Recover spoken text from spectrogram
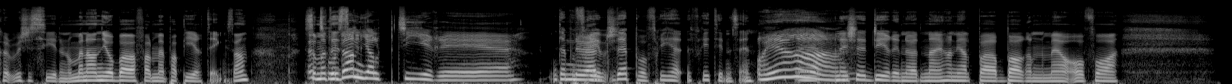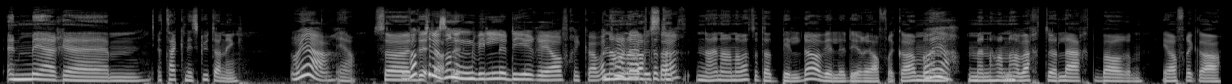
kan, vil ikke si det nå, men han jobber i hvert fall med papirting. Sant? Så Jeg trodde han hjalp dyr i det er på, fri, det er på fri, fritiden sin. Oh, ja. Eh, Han er ikke dyr i nød, nei. Han hjelper barn med å få en mer eh, teknisk utdanning. Å ja. Ja. Så Var ikke det sånn ville dyr i Afrika? Var Nei, ikke det det du sa? tatt, nei, nei, han har vært og tatt bilder av ville dyr i Afrika, men, ja. men han har Mm. vært og lært barn i Afrika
